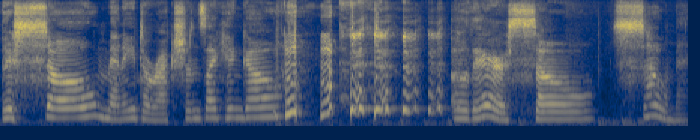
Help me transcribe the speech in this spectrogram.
There's so many directions I can go. oh, there are so so many.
